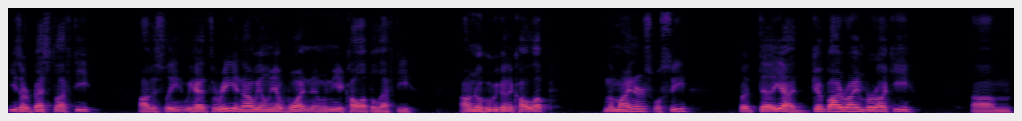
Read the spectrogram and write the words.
He's our best lefty, obviously. We had three, and now we only have one, and we need to call up a lefty. I don't know who we're going to call up from the minors. We'll see. But uh, yeah, goodbye, Ryan Borucki. Um,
